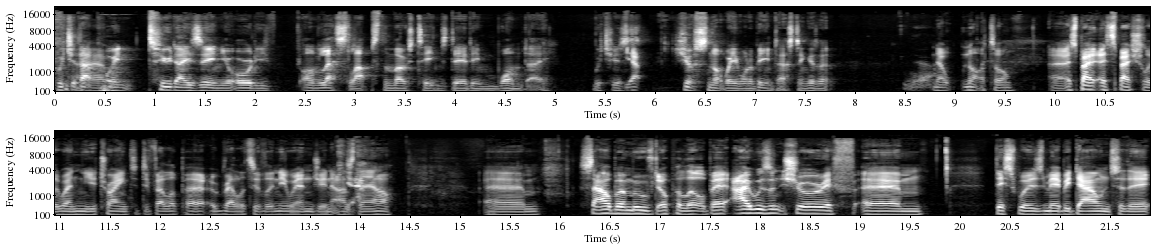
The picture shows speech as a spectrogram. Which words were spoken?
Which at that Um, point, two days in, you're already on less laps than most teams did in one day, which is Yep. just not where you want to be in testing, is it? Yeah. No, not at all. Uh, especially when you're trying to develop a, a relatively new engine, as Yeah. they are. Um, Sauber moved up a little bit. I wasn't sure if um, this was maybe down to the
